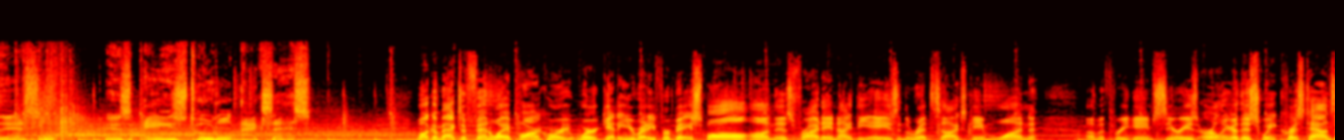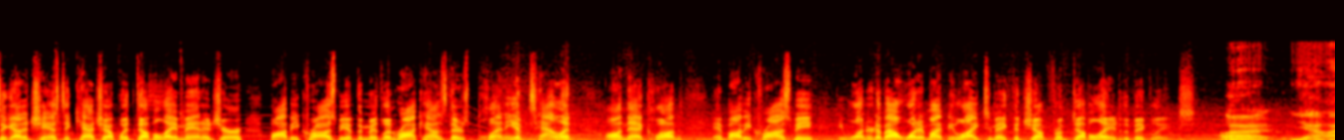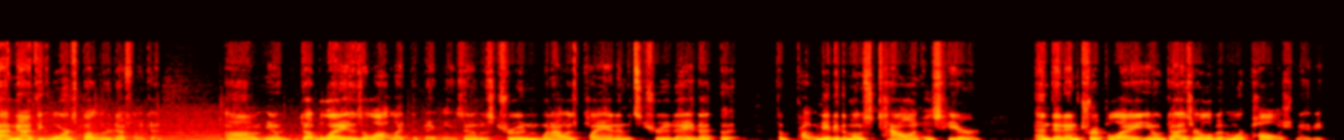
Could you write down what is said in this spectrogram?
This is A's Total Access. Welcome back to Fenway Park, where we're getting you ready for baseball on this Friday night. The A's and the Red Sox game one of a three game series. Earlier this week, Chris Townsend got a chance to catch up with Double A manager Bobby Crosby of the Midland Rockhounds. There's plenty of talent on that club. And Bobby Crosby, he wondered about what it might be like to make the jump from Double A to the big leagues. Uh, yeah, I mean, I think Lawrence Butler definitely could. Um, you know, Double A is a lot like the big leagues, and it was true in, when I was playing, and it's true today that the the probably maybe the most talent is here, and then in Triple A, you know, guys are a little bit more polished, maybe.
